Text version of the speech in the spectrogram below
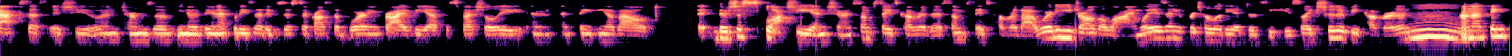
access issue in terms of you know the inequities that exist across the board. I mean, for IVF especially, and, and thinking about there's just splotchy insurance. Some states cover this, some states cover that. Where do you draw the line? What is infertility a disease? Like, should it be covered? And mm. and I think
